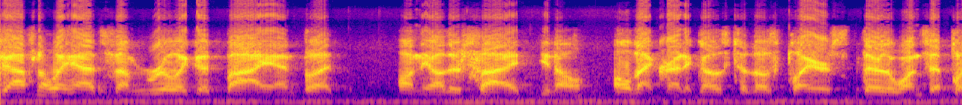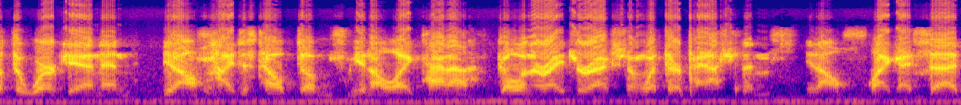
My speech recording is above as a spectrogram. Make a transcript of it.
definitely had some really good buy-in, but on the other side, you know, all that credit goes to those players. They're the ones that put the work in, and you know, I just helped them, you know, like kind of go in the right direction with their passion. You know, like I said,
